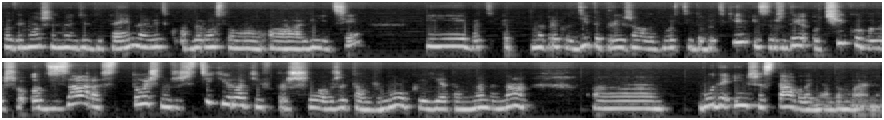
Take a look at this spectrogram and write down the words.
по відношенню до дітей, навіть в дорослому а, віці. І наприклад, діти приїжджали в гості до батьків і завжди очікували, що от зараз точно вже стільки років пройшло, вже там внуки є, там на-на-на, буде інше ставлення до мене.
